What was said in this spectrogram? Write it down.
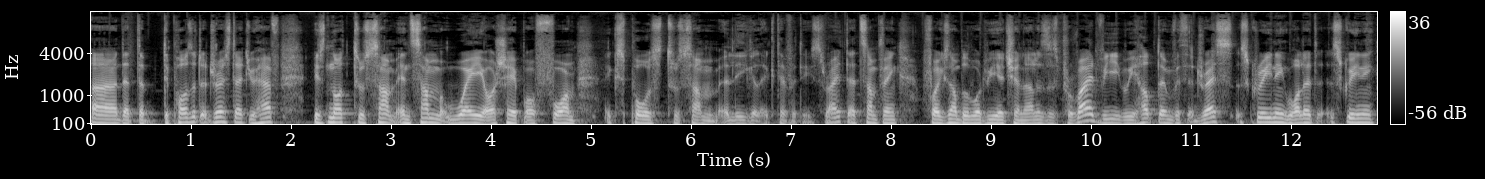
uh, that the deposit address that you have is not to some in some way or shape or form exposed to some illegal activities right? That's something for example what we at Chainalysis provide. We we help them with address screening wallet screening.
